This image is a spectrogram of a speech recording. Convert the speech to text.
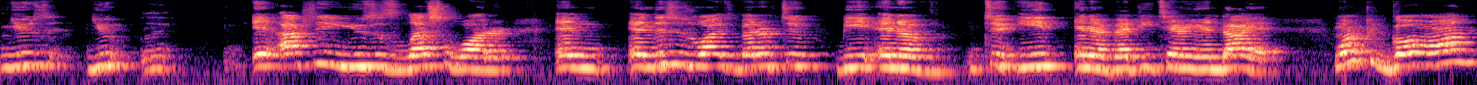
use you it actually uses less water. And and this is why it's better to be in a to eat in a vegetarian diet. One could go on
